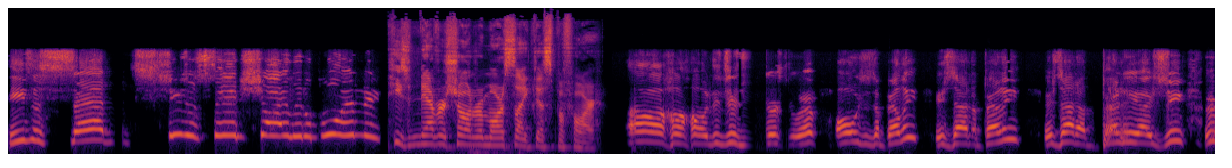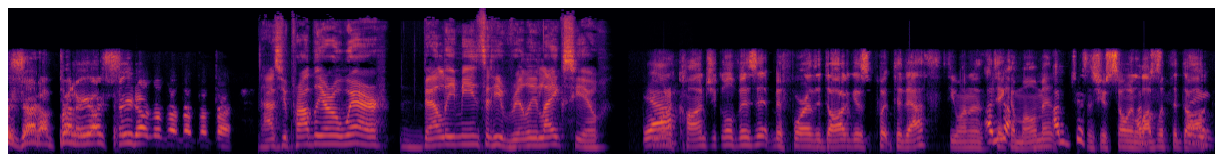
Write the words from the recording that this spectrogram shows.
He's a sad. She's a sad, shy little boy, isn't he? He's never shown remorse like this before. Oh, did you just rip? Oh, is a belly? Is that a belly? Is that a belly I see? Is that a belly I see? As you probably are aware, Belly means that he really likes you. You Yeah. want a conjugal visit before the dog is put to death? Do you want to Uh, take no, a moment I'm just- since you're so in I'm love with the dog? saying-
